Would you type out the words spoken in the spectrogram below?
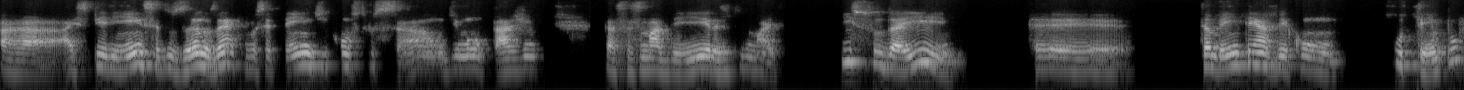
a, a experiência dos anos, né? Que você tem de construção, de montagem dessas madeiras e tudo mais. Isso daí é, também tem a ver com o tempo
